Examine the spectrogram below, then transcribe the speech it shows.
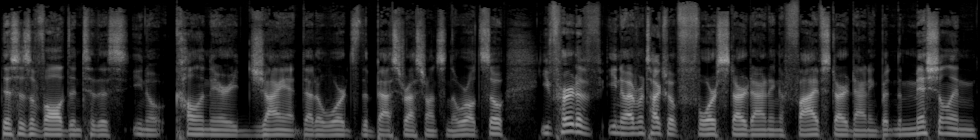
this has evolved into this, you know, culinary giant that awards the best restaurants in the world. So you've heard of, you know, everyone talks about four star dining or five star dining, but the Michelin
